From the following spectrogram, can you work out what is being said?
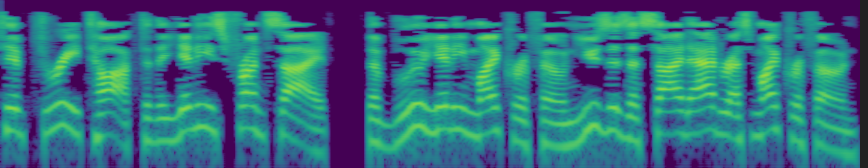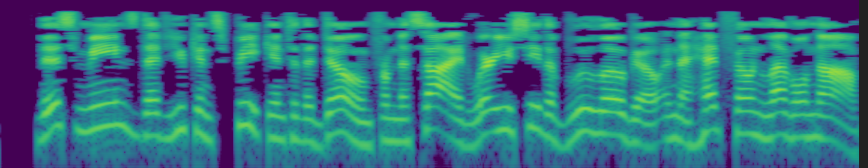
Tip 3 Talk to the Yeti's front side. The Blue Yeti microphone uses a side address microphone. This means that you can speak into the dome from the side where you see the blue logo and the headphone level knob.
